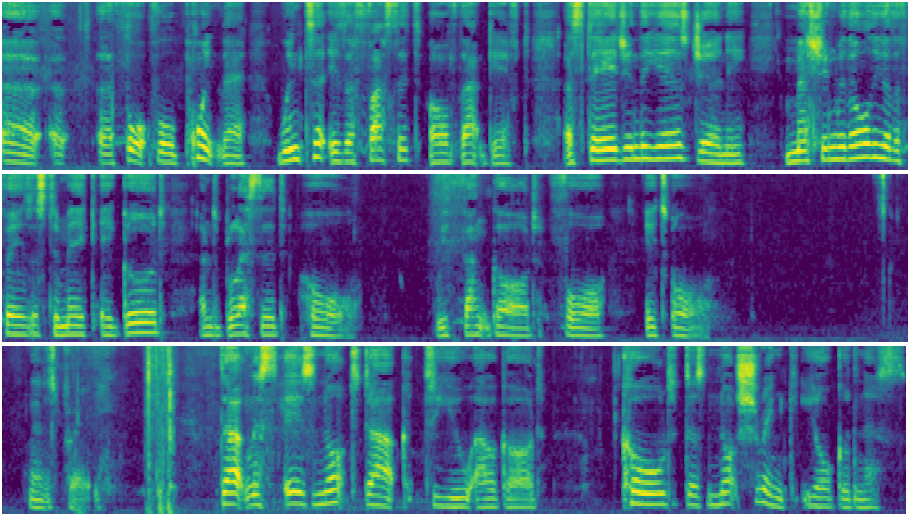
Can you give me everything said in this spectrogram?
a, a, a thoughtful point there. Winter is a facet of that gift, a stage in the year's journey, meshing with all the other phases to make a good and blessed whole. We thank God for it all. Let us pray. Darkness is not dark to you, our God. Cold does not shrink your goodness.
